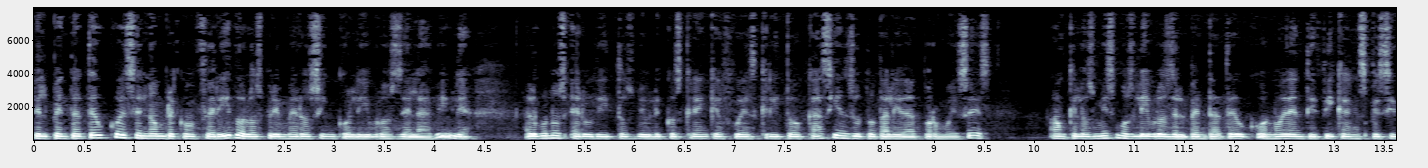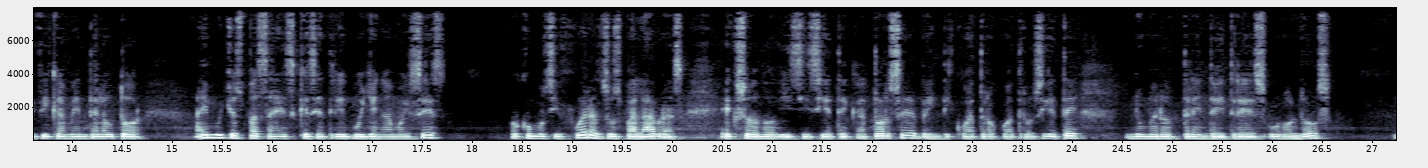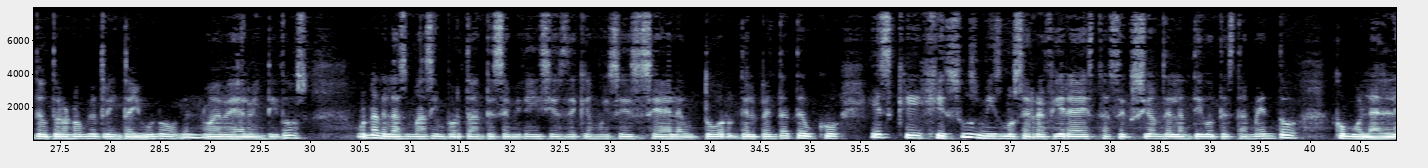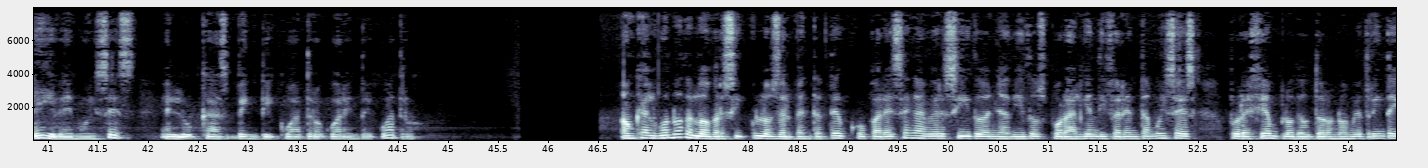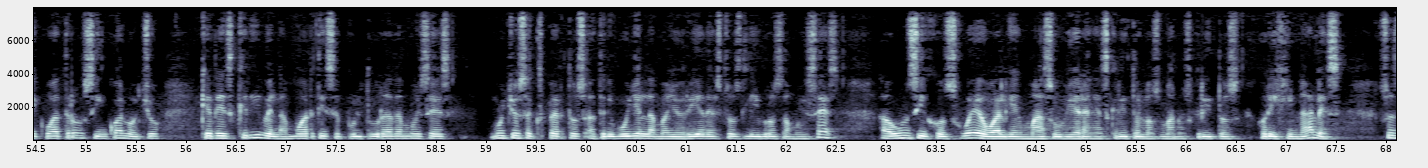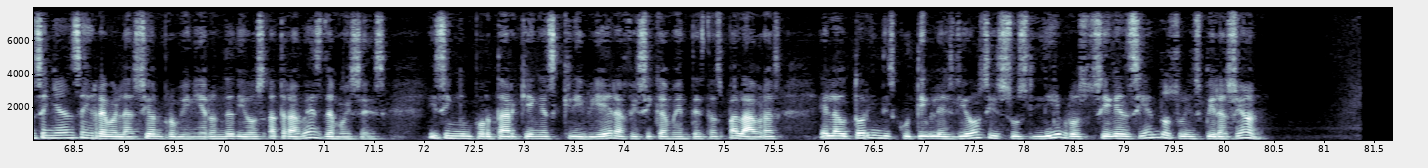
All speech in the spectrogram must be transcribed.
El Pentateuco es el nombre conferido a los primeros cinco libros de la Biblia. Algunos eruditos bíblicos creen que fue escrito casi en su totalidad por Moisés. Aunque los mismos libros del Pentateuco no identifican específicamente al autor, hay muchos pasajes que se atribuyen a Moisés, o como si fueran sus palabras, Éxodo 17, 14, 24, 4, 7, número 33, 1 2. Deuteronomio 31 del 9 al 22, una de las más importantes evidencias de que Moisés sea el autor del Pentateuco es que Jesús mismo se refiere a esta sección del Antiguo Testamento como la ley de Moisés en Lucas 24:44. Aunque algunos de los versículos del Pentateuco parecen haber sido añadidos por alguien diferente a Moisés, por ejemplo Deuteronomio 34, 5 al 8, que describe la muerte y sepultura de Moisés, muchos expertos atribuyen la mayoría de estos libros a Moisés, aun si Josué o alguien más hubieran escrito los manuscritos originales. Su enseñanza y revelación provinieron de Dios a través de Moisés, y sin importar quién escribiera físicamente estas palabras, el autor indiscutible es Dios y sus libros siguen siendo su inspiración.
